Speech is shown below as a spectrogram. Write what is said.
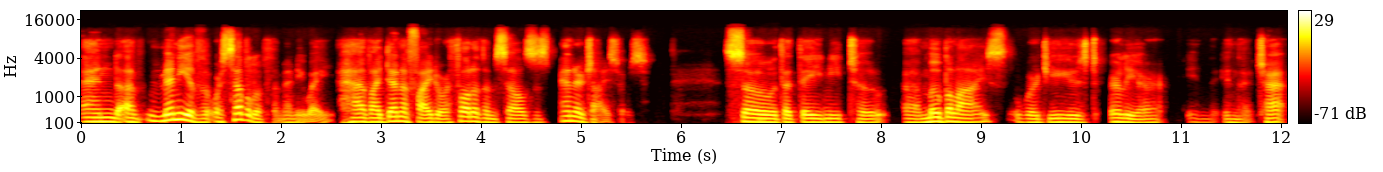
and uh, many of them or several of them anyway have identified or thought of themselves as energizers so that they need to uh, mobilize, a word you used earlier in, in the chat,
